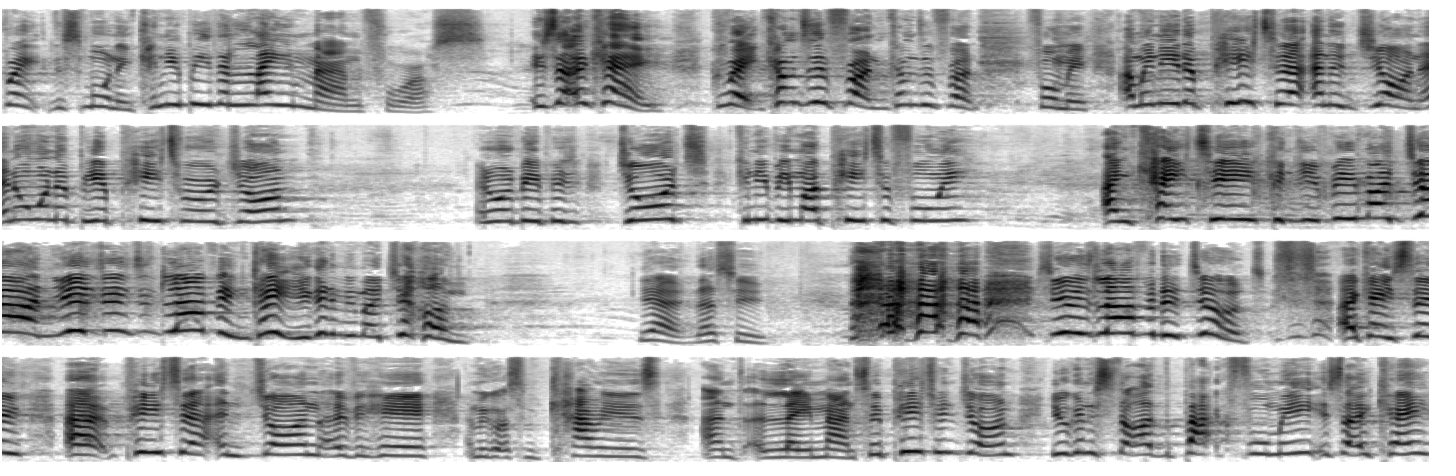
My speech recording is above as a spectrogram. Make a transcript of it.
great this morning, can you be the lame man for us? Is that okay? Great. Come to the front. Come to the front for me. And we need a Peter and a John. Anyone want to be a Peter or a John? Anyone want to be a Peter? George, can you be my Peter for me? And Katie, can you be my John? You're just laughing. Kate, you're going to be my John. Yeah, that's you. she was laughing at George. Okay, so uh, Peter and John over here, and we've got some carriers and a lame man. So, Peter and John, you're going to start at the back for me. Is that okay?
